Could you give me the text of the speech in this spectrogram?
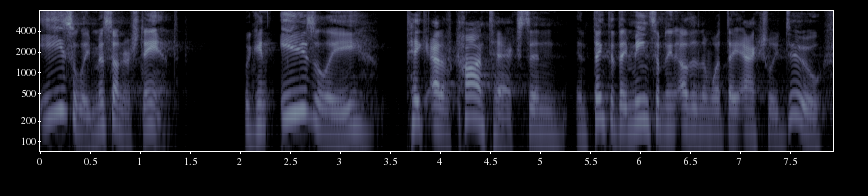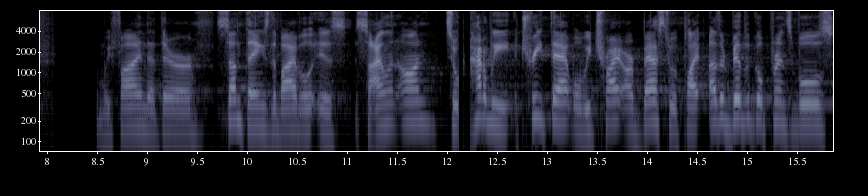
easily misunderstand. We can easily take out of context and, and think that they mean something other than what they actually do. And we find that there are some things the Bible is silent on. So, how do we treat that? Well, we try our best to apply other biblical principles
